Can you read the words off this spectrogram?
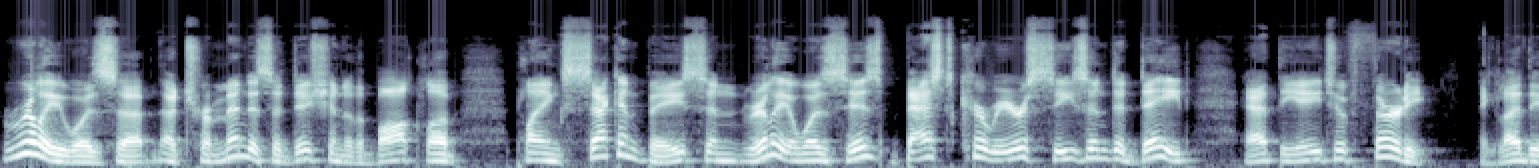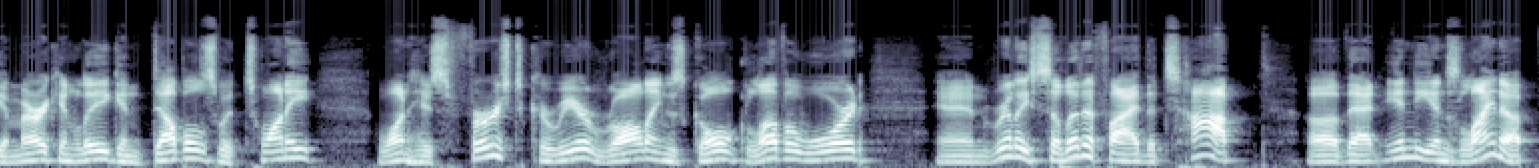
really was a, a, tremendous addition to the ball club, playing second base, and really it was his best career season to date at the age of 30. He led the American League in doubles with 20, won his first career Rawlings Gold Glove Award and really solidified the top of that Indians lineup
